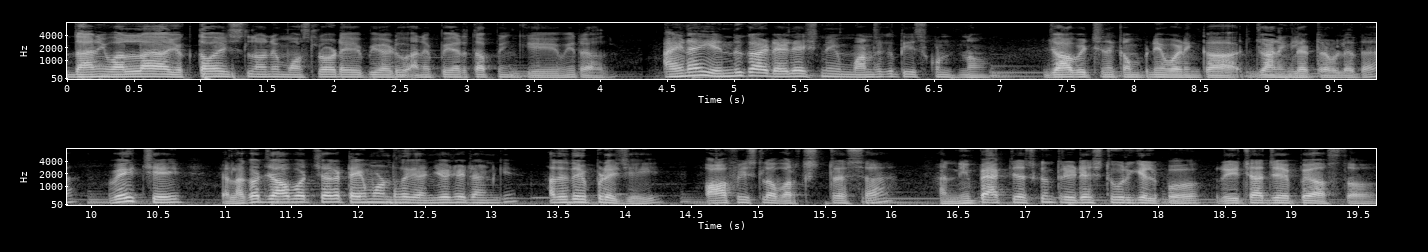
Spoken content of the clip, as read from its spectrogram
దానివల్ల యుక్త వయసులోనే ముసలోడైపోయాడు అనే పేరు తప్ప ఇంకేమీ రాదు. అయినా ఎందుకు ఆ డైలేషన్ మనసుకు తీసుకుంటున్నావు? జాబ్ ఇచ్చిన కంపెనీ వాడు ఇంకా జాయినింగ్ లెటర్ ఇవ్వలేదా? వెయిట్ చేయి. ఎలాగో జాబ్ వచ్చాక టైం ఉంటుంది ఎంజాయ్ చేయడానికి. అదేదో ఇప్పుడే చేయి. ఆఫీస్లో వర్క్ స్ట్రెస్సా? అన్నీ ప్యాక్ చేసుకుని త్రీ డేస్ టూర్కి వెళ్ళిపో. రీఛార్జ్ అయిపోయి వస్తావు.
